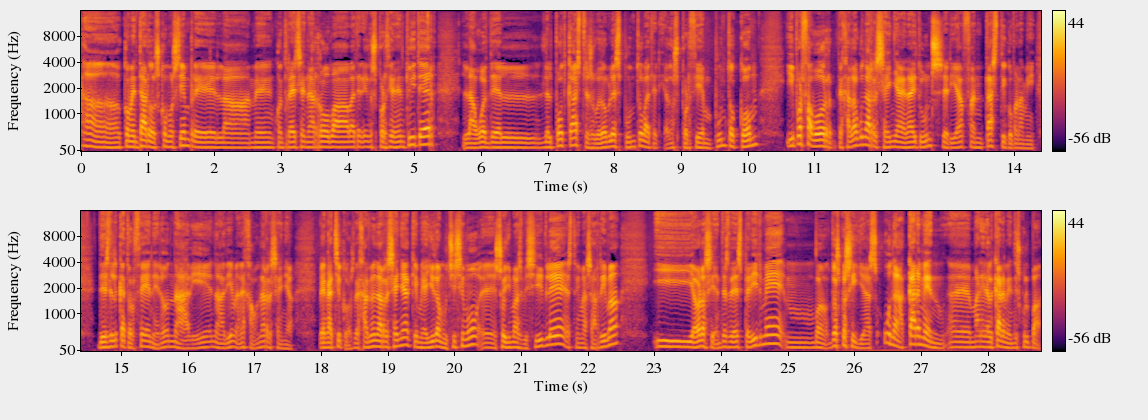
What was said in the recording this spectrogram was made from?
Ah, comentaros, como siempre, la, me encontraréis en arroba batería 2% en Twitter, la web del, del podcast www.bateria2%.com y por favor, dejad alguna reseña en iTunes, sería fantástico para mí. Desde el 14 de enero nadie, nadie me ha dejado una reseña. Venga chicos, dejadme una reseña que me ayuda muchísimo, eh, soy más visible, estoy más arriba y ahora sí, antes de despedirme, mm, bueno, dos cosillas. Una, Carmen, eh, María del Carmen, disculpa,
